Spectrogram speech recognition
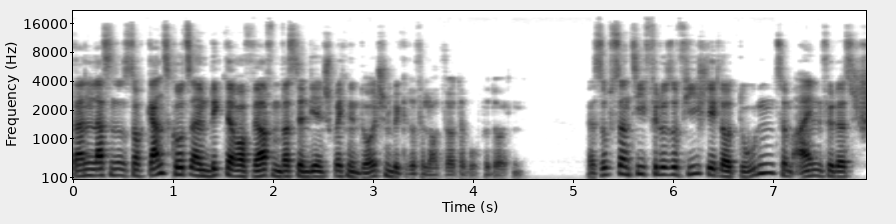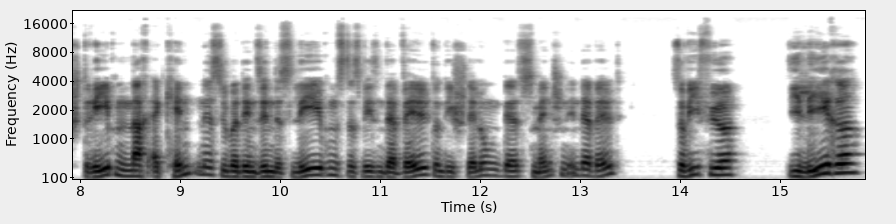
Dann lassen Sie uns noch ganz kurz einen Blick darauf werfen, was denn die entsprechenden deutschen Begriffe laut Wörterbuch bedeuten. Das Substantiv Philosophie steht laut Duden zum einen für das Streben nach Erkenntnis über den Sinn des Lebens, das Wesen der Welt und die Stellung des Menschen in der Welt, sowie für die Lehre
